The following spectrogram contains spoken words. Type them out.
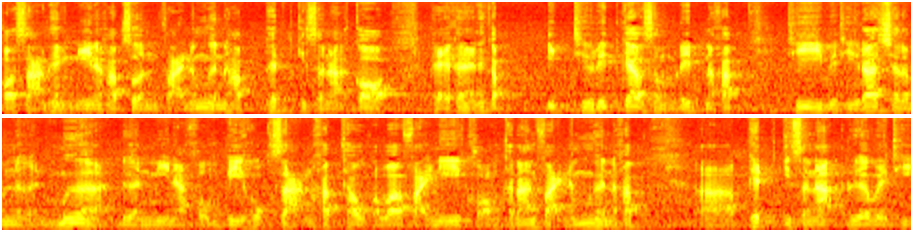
กอสามแห่งนี้นะครับส่วนฝ่ายน้ำเงินนะครับเพชรกิษณะก็แพ้คะแนนให้กับอิทธิฤทธิ์แก้วสำริดนะครับ ที่เวทีราชดำเนินเมื่อเดือนมีนาคมปี 63ครับเท่ากับว่าฝ่ายนี้ของทางด้านฝ่ายน้ำเงินนะครับเพชรกิษณะเรือเวที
